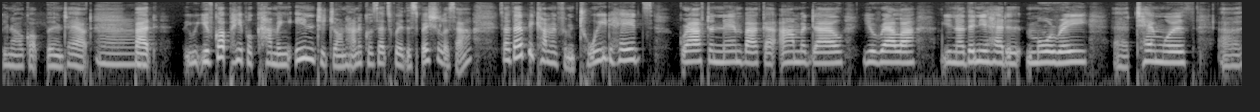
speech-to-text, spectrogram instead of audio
you know, I got burnt out. But you've got people coming into John Hunter because that's where the specialists are. So they'd be coming from Tweed Heads, Grafton, Nambucca, Armidale, Uralla. You know, then you had uh, Moree, uh, Tamworth. Uh,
